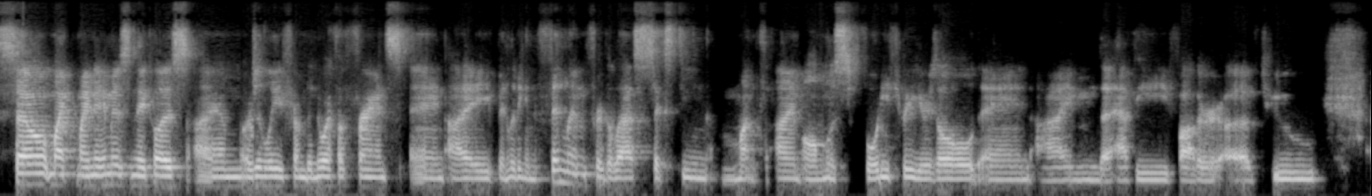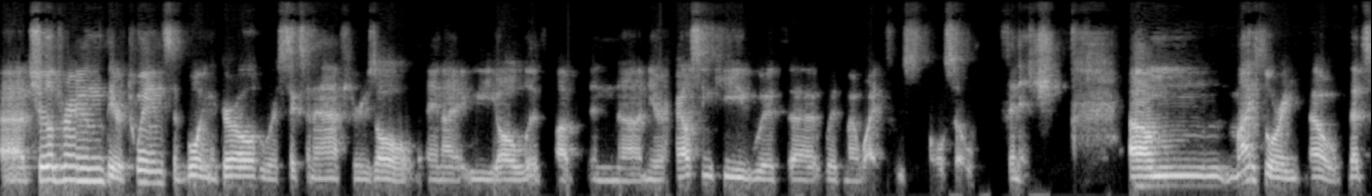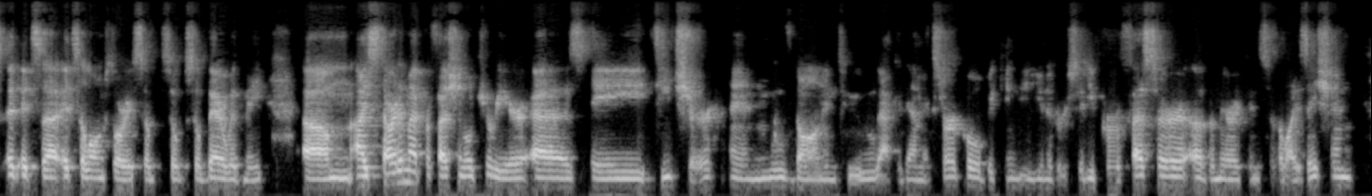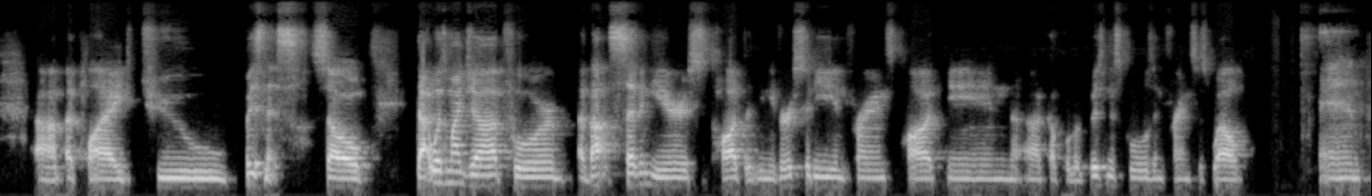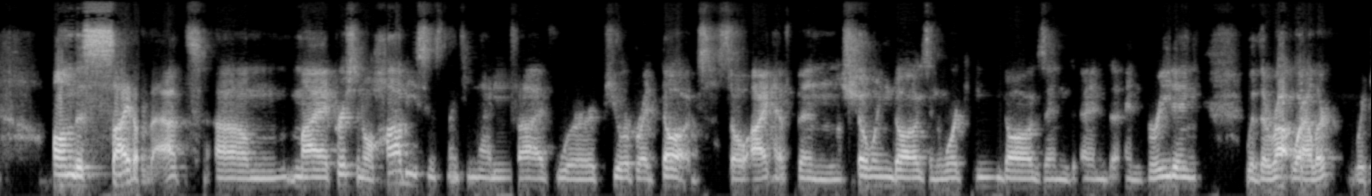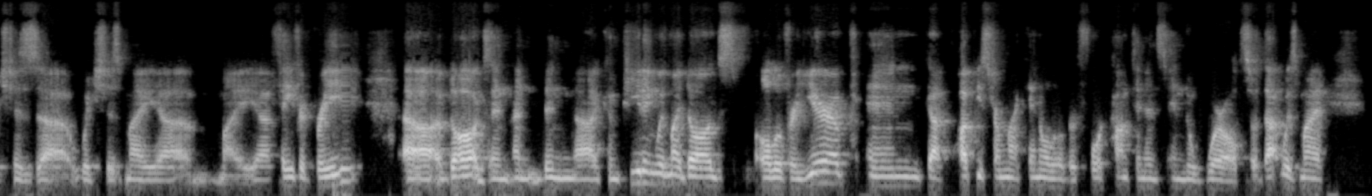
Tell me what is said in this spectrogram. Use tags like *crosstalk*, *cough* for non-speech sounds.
So my, my name is Nicholas. I am originally from the north of France and I've been living in Finland for the last 16 months. I'm almost 43 years old and I'm the happy father of two uh, children. They're twins, a boy and a girl who are six and a half years old. And I we all live up in uh, near Helsinki with uh, with my wife who's also Finnish. Um, my story. Oh, that's it, it's a it's a long story. So so so bear with me. Um, I started my professional career as a teacher and moved on into academic circle. Became a university professor of American civilization. Uh, applied to business. So that was my job for about seven years. Taught at university in France. Taught in a couple of business schools in France as well and on the side of that, um, my personal hobby since 1995 were purebred dogs. So I have been showing dogs and working dogs and and and breeding with the Rottweiler, which is uh, which is my uh, my uh, favorite breed uh, of dogs, and and been uh, competing with my dogs all over Europe and got puppies from my kennel over four continents in the world. So that was my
